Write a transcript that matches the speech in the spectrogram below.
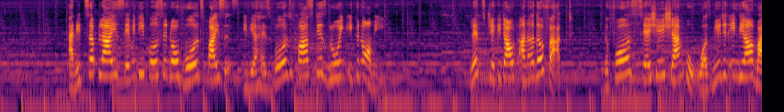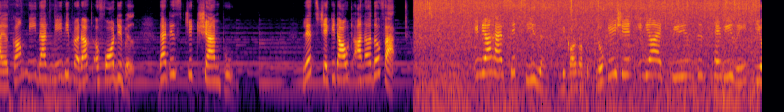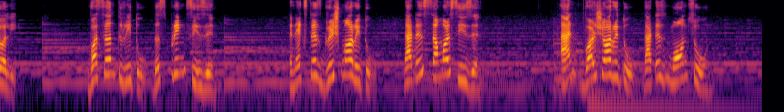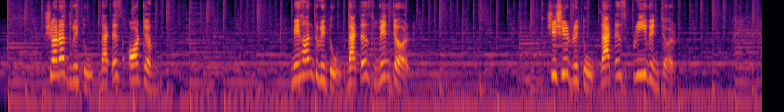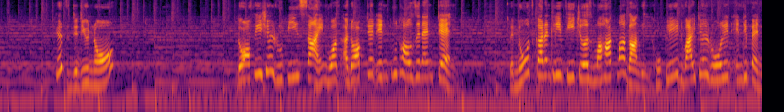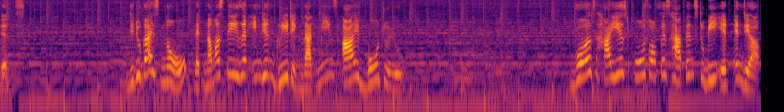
and it supplies 70% of world's spices. India has world's fastest growing economy. Let's check it out another fact. The first sachet shampoo was made in India by a company that made the product affordable. That is Chik Shampoo. Let's check it out another fact. India has 6 seasons. Because of its location, India experiences heavy rain yearly. Vasant Ritu, the spring season. The next is Grishma Ritu, that is summer season. And Varsha Ritu, that is monsoon. Sharad Ritu, that is autumn. Mehant Ritu, that is winter. Shishir Ritu, that is pre winter. Kids, did you know? The official rupee sign was adopted in 2010. The notes currently features Mahatma Gandhi who played vital role in independence. Did you guys know that Namaste is an Indian greeting that means I bow to you? World's highest post office happens to be in India.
